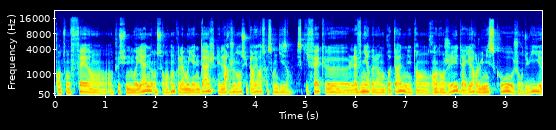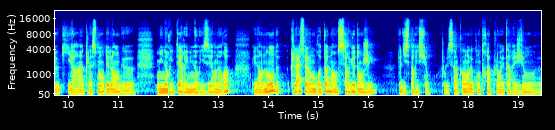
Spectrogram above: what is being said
Quand on fait en, plus une moyenne, on se rend compte que la moyenne d'âge est largement supérieure à 70 ans. Ce qui fait que euh, l'avenir de la langue bretonne est en grand danger. D'ailleurs, l'UNESCO aujourd'hui, euh, qui a un classement des langues minoritaires et minorisées en Europe et dans le monde, classe la langue bretonne en sérieux danger de disparition. Tous les cinq ans, le contrat plan État-région euh,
